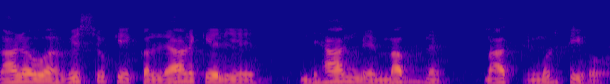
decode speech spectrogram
मानो वह विश्व के कल्याण के लिए ध्यान में मग्न मातृमूर्ति हो।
